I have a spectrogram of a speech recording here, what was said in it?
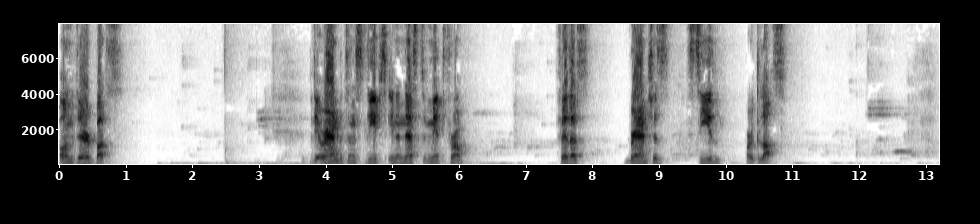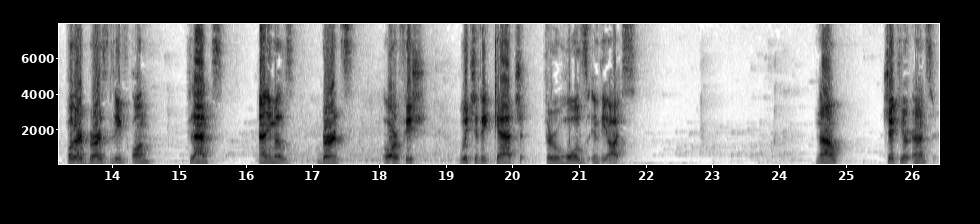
on their bodies. The orangutan sleeps in a nest made from feathers, branches, steel, or glass. Polar bears live on plants, animals, birds, or fish, which they catch through holes in the ice. Now, check your answers.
